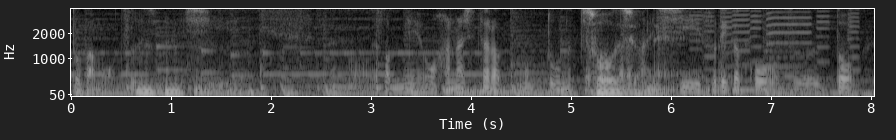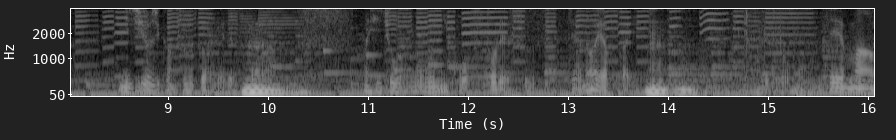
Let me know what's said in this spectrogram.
言葉も通じないし、あのやっぱ目を離したらもうどうなっちゃうかわからないしそ,、れがこうずっと24時間続くわけですから、うん。まあ、非常にこうストレスっていうのはやっぱりうんうん。あると思うんで、まあ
